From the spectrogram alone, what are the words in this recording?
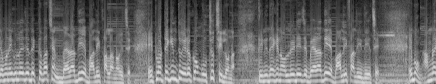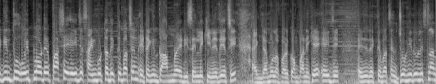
যেমন এগুলো এই যে দেখতে পাচ্ছেন, বেড়া দিয়ে বালি ফালানো হয়েছে, এই প্লটে কিন্তু এরকম উঁচু ছিল না, তিনি দেখেন অলরেডি যে বেড়া দিয়ে বালি ফালিয়ে দিয়েছে। এবং আমরা কিন্তু ওই প্লটের পাশে এই যে সাইনবোর্ডটা দেখতে পাচ্ছেন, এটা কিন্তু আমরা রিসেন্টলি কিনে দিয়েছি এক ডেভেলপার কোম্পানিকে এই যে এই যে দেখতে পাচ্ছেন জহিরুল ইসলাম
